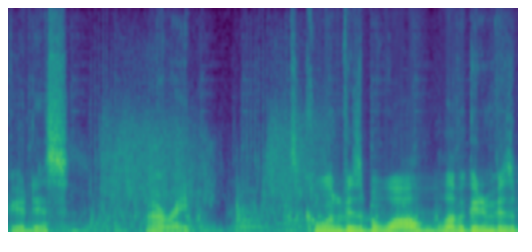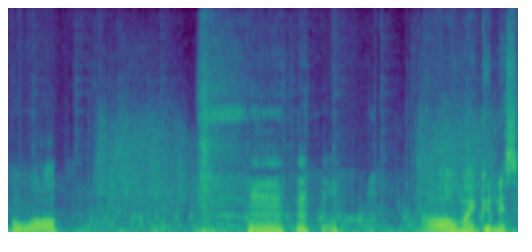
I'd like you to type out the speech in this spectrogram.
goodness. All right. It's a cool invisible wall. Love a good invisible wall. oh my goodness.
